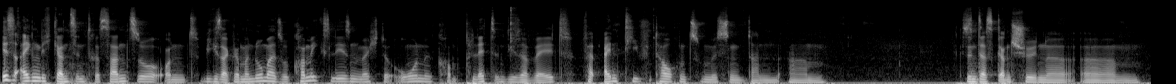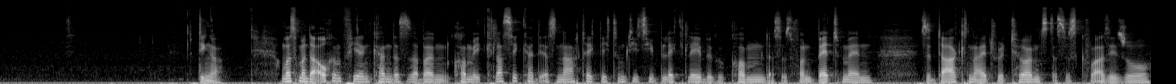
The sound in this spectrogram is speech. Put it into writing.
ist eigentlich ganz interessant so. Und wie gesagt, wenn man nur mal so Comics lesen möchte, ohne komplett in dieser Welt eintauchen zu müssen, dann ähm, sind das ganz schöne ähm, Dinger. Und was man da auch empfehlen kann, das ist aber ein Comic-Klassiker, der ist nachträglich zum DC Black Label gekommen. Das ist von Batman The Dark Knight Returns. Das ist quasi so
